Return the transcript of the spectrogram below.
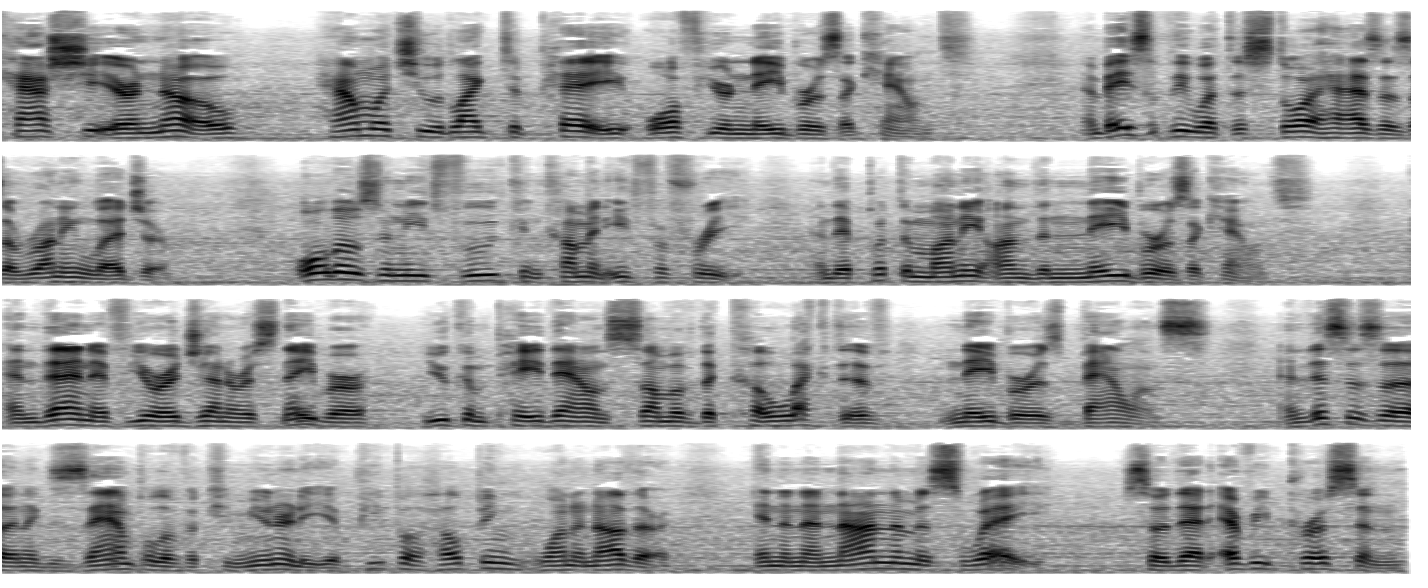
cashier know how much you would like to pay off your neighbor's account. And basically, what the store has is a running ledger. All those who need food can come and eat for free, and they put the money on the neighbor's account. And then, if you're a generous neighbor, you can pay down some of the collective neighbor's balance. And this is a, an example of a community of people helping one another in an anonymous way so that every person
